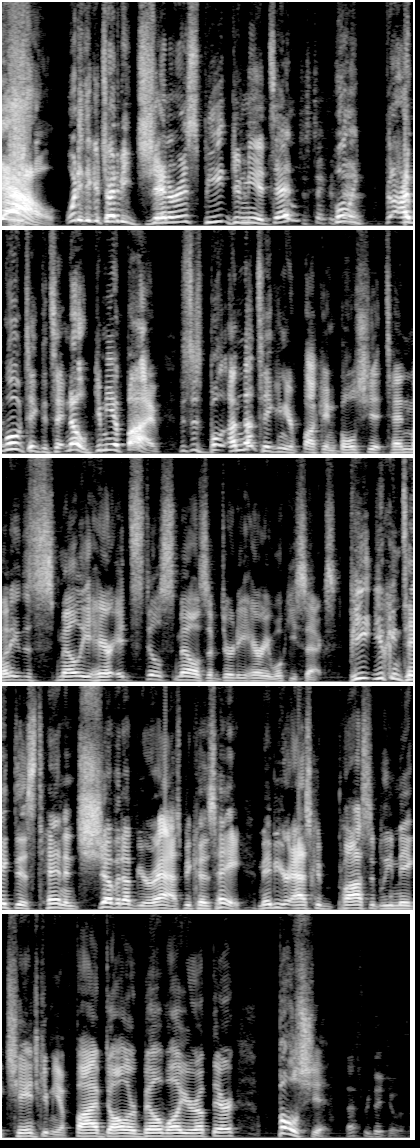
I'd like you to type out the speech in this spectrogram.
no. What do you think you're trying to be generous, Pete? Give me a 10? just take the Holy 10. I won't take the 10. No, give me a 5. This is bull I'm not taking your fucking bullshit 10 money. This smelly hair, it still smells of dirty hairy Wookiee sex. Pete, you can take this 10 and shove it up your ass because hey, maybe your ass could possibly make change. Get me a $5 bill while you're up there. Bullshit. That's ridiculous.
